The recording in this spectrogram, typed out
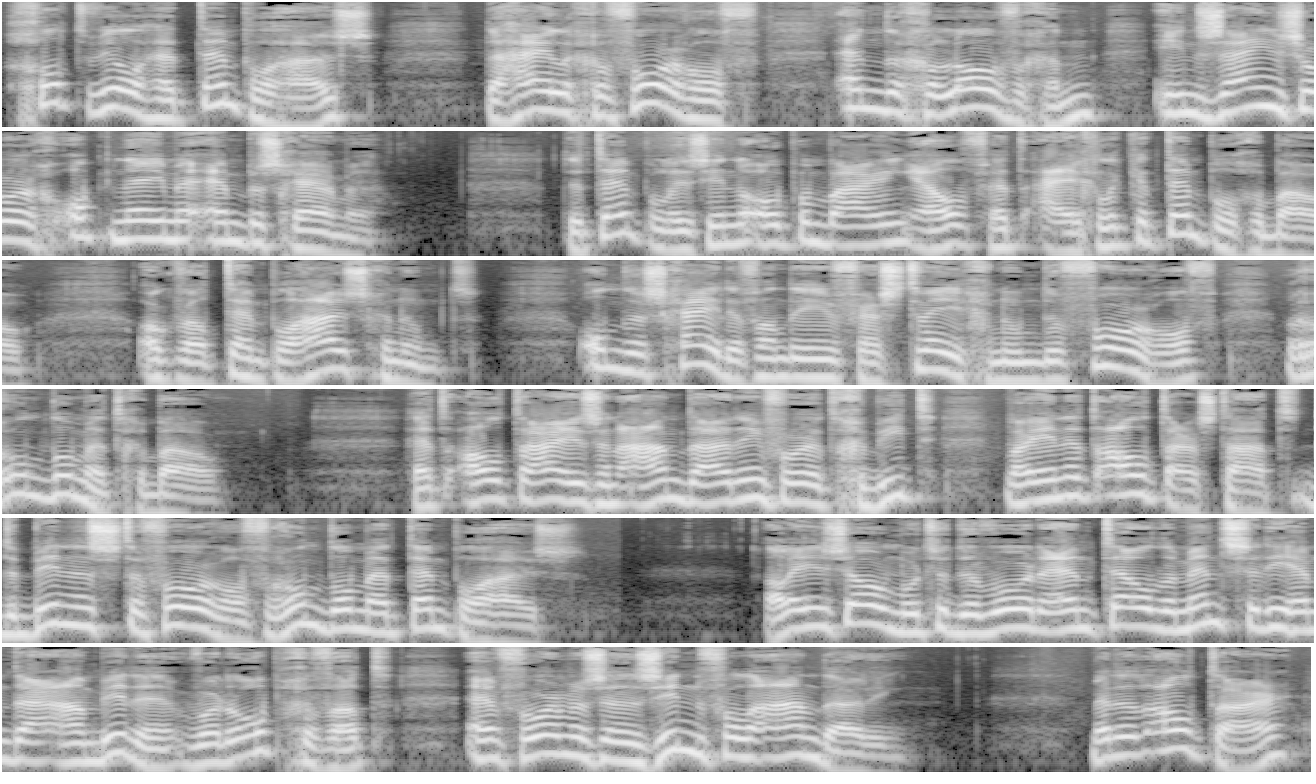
God wil het tempelhuis de heilige voorhof en de gelovigen in zijn zorg opnemen en beschermen. De tempel is in Openbaring 11 het eigenlijke tempelgebouw, ook wel tempelhuis genoemd, onderscheiden van de in vers 2 genoemde voorhof rondom het gebouw. Het altaar is een aanduiding voor het gebied waarin het altaar staat, de binnenste voorhof rondom het tempelhuis. Alleen zo moeten de woorden en tel de mensen die hem daar aanbidden worden opgevat en vormen ze een zinvolle aanduiding. Met het altaar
